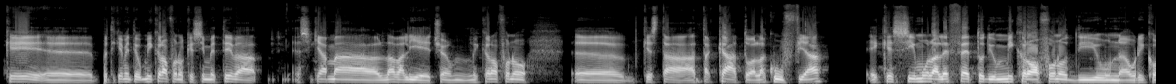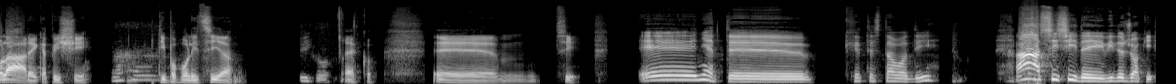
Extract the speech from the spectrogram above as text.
che eh, praticamente un microfono che si metteva eh, si chiama lavalier cioè un microfono eh, che sta attaccato alla cuffia e che simula l'effetto di un microfono di un auricolare capisci? Ah, tipo polizia. Figo. ecco. Ehm, sì. E niente che te stavo a dire Ah, sì, sì, dei videogiochi.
